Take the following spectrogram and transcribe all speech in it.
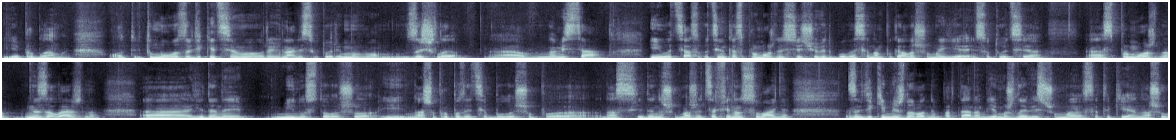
Є проблемою. От і тому завдяки цьому регіональній структурі ми зайшли е, на місця, і оця оцінка спроможності, що відбулася, нам показала, що ми є інституція е, спроможна, незалежна. Е, Єдиний мінус того, що і наша пропозиція була, щоб е, нас єдине, що обмежує, це фінансування. Завдяки міжнародним партнерам є можливість, що ми все-таки нашу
